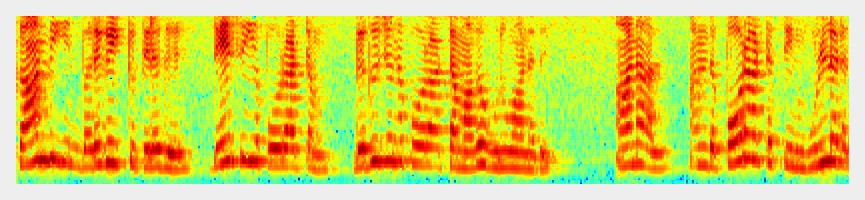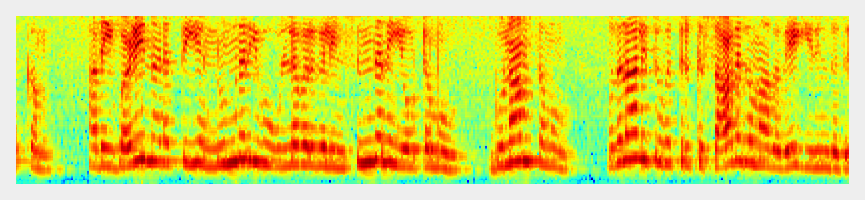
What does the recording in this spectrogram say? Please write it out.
காந்தியின் வருகைக்கு பிறகு தேசிய போராட்டம் வெகுஜன போராட்டமாக உருவானது. ஆனால் அந்த போராட்டத்தின் உள்ளடக்கம் அதை வழிநடத்திய நுண்ணறிவு உள்ளவர்களின் சிந்தனையோட்டமும் குணாம்சமும் முதலாளித்துவத்திற்கு சாதகமாகவே இருந்தது.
